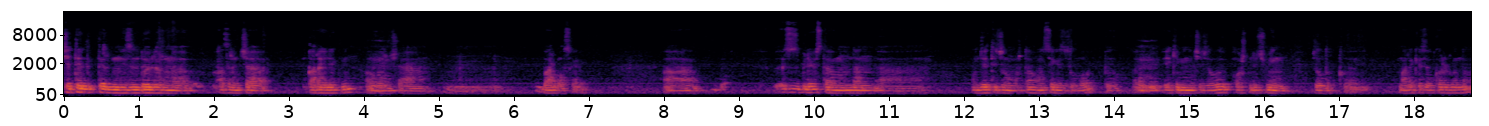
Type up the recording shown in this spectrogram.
чет элдиктердин изилдөөлөрүнө азырынча карай элекмин. Ал боюнча бар болсо керек. Өзүбүз билебиз да мындан он жети жыл мурда он сегиз жыл болот быйыл. Эки миңинчи жылы оштун үч миң жылдык э, мааракеси өткөрүлгөн да.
